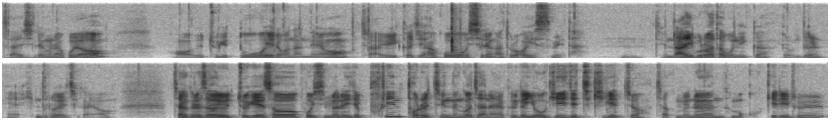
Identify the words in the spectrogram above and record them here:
자 실행을 하고요. 어, 이쪽에 또 에러가 났네요. 자 여기까지 하고 실행하도록 하겠습니다. 음, 라이브로 하다 보니까 여러분들 예, 힘들어요 제가요. 자 그래서 이쪽에서 보시면 이제 print를 찍는 거잖아요. 그러니까 여기에 이제 찍히겠죠. 자 그러면은 한번 코끼리를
